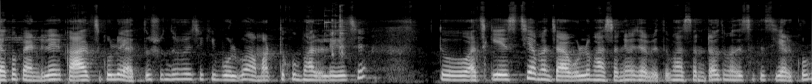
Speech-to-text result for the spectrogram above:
দেখো, প্যান্ডেলের কাজগুলো এত সুন্দর হয়েছে, কি বলব, আমার তো খুব ভালো লেগেছে। তো আজকে এসছি, আমার যা বলল ভাসানেও যাবে। তো ভাসানটাও তোমাদের সাথে শেয়ার করব।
